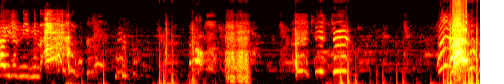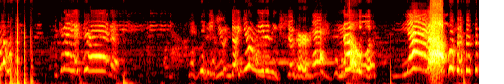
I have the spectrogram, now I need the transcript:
oh, you just need me. Ah! no, you don't need any sugar. No. Yes. No.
